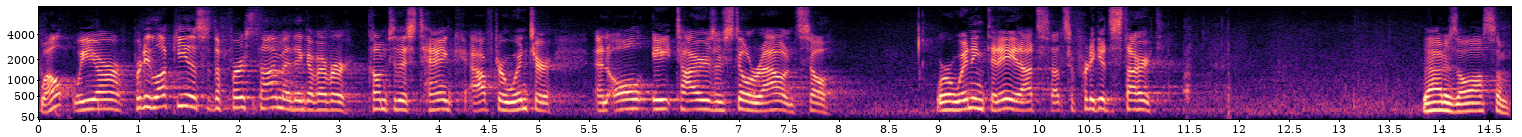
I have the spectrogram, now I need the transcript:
Well, we are pretty lucky. This is the first time I think I've ever come to this tank after winter and all eight tires are still round. So we're winning today. That's, that's a pretty good start. That is awesome.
